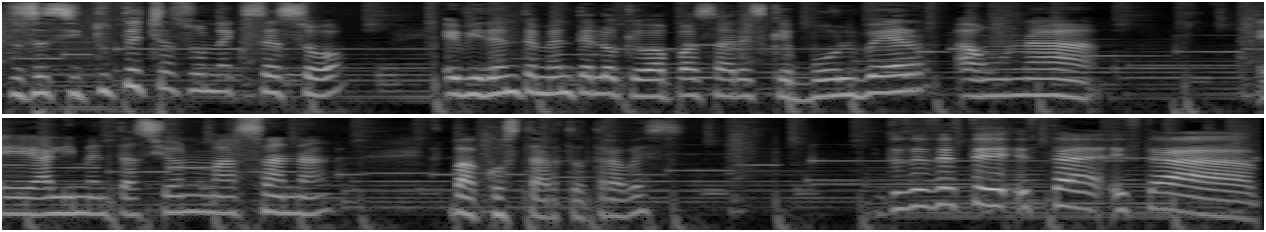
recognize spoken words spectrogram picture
Entonces si tú te echas un exceso, evidentemente lo que va a pasar es que volver a una eh, alimentación más sana va a costarte otra vez. Entonces, este, esta, esta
